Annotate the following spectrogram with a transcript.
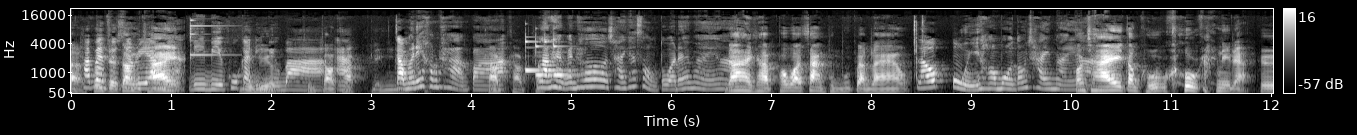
อถ้าเป็นคุฟิณวจะเซต้องเรียมใช้เนี่ยดีบิวคู่กับดีบิวบาร์ถูกต้องครับอย่างนี้กลับมาที่คำถามปาครับครับครับ ลาแทมแอนเทอร์ใช้แค่ 2 ตัวได้ไหมอะได้ครับ เพราะว่าสร้างภูมิคุ้มกันแล้ว แล้วปุ๋ยฮอร์โมนต้องใช้ไหมะต้องใช้ต้องคู่คู่กันนี่แหละคือ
